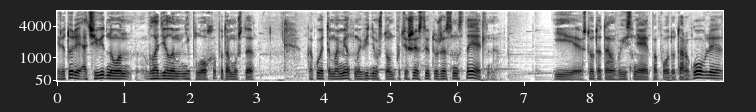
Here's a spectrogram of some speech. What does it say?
территорий. Очевидно, он владел им неплохо, потому что в какой-то момент мы видим, что он путешествует уже самостоятельно. И что-то там выясняет по поводу торговли,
